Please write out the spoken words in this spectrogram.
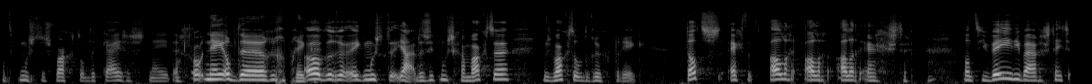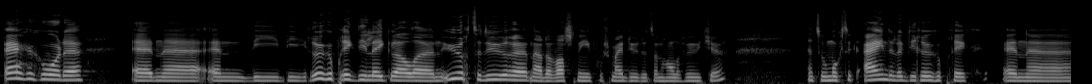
Want ik moest dus wachten op de keizersnede. Oh, nee, op de ruggenprik. Oh, op de, ru- ik moest, ja, dus ik moest gaan wachten. Ik moest wachten op de rugprik. Dat is echt het aller, aller, allerergste. Want die weeën die waren steeds erger geworden. En, eh, en die, die ruggenprik die leek wel eh, een uur te duren. Nou, dat was niet. Volgens mij duurde het een half uurtje. En toen mocht ik eindelijk die ruggenprik. En eh,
